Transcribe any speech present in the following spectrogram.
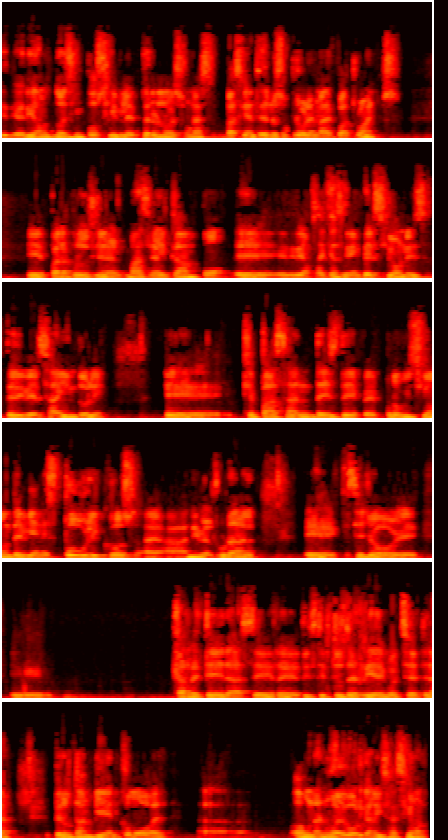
eh, digamos, no es imposible, pero no es una, básicamente no es un problema de cuatro años. Eh, para producir más en el campo, eh, digamos, hay que hacer inversiones de diversa índole eh, que pasan desde provisión de bienes públicos a, nivel rural, qué sé yo, carreteras, distritos de riego, etcétera, pero también como a, a una nueva organización.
